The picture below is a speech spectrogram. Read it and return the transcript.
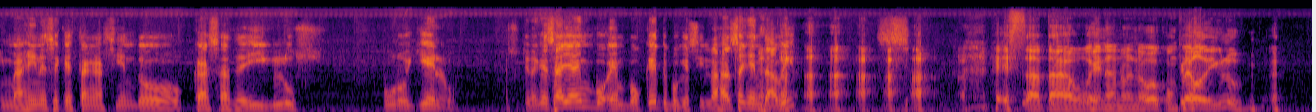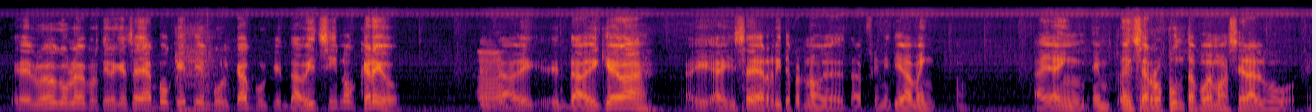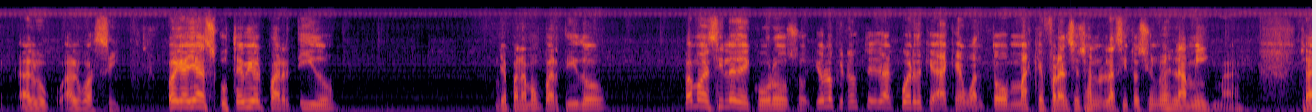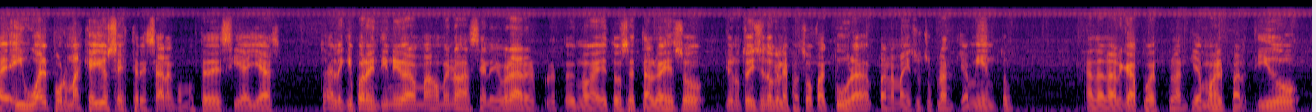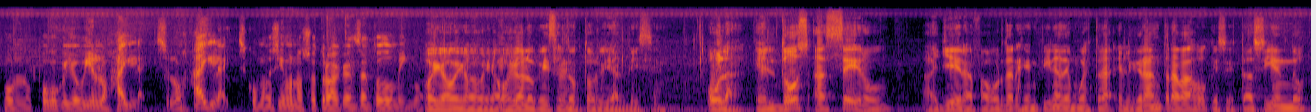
Imagínense que están haciendo casas de iglús, puro hielo. Eso tiene que ser allá en Boquete, porque si las hacen en David, Esa está buena, ¿no? El nuevo complejo de iglú. El nuevo complejo, pero tiene que ser allá en Boquete y en Volcán, porque en David sí no creo. En David, en David que va, ahí, ahí se derrite, pero no, eh, definitivamente. no. Allá en, en, en Cerro Punta podemos hacer algo, algo, algo así. Oiga, ya, usted vio el partido de Panamá, un partido, vamos a decirle decoroso. Yo lo que no estoy de acuerdo es que, ah, que aguantó más que Francia, o sea, no- la situación no es la misma. O sea, igual por más que ellos se estresaran, como usted decía ya, o sea, el equipo argentino iba más o menos a celebrar. El, entonces, no, entonces, tal vez eso, yo no estoy diciendo que les pasó factura, Panamá hizo su planteamiento. A la larga, pues planteamos el partido con lo poco que yo vi en los highlights, los highlights, como decimos nosotros acá en Santo Domingo. Oiga, oiga, oiga, oiga lo que dice el doctor Vial, dice. Hola, el 2 a 0 ayer a favor de Argentina demuestra el gran trabajo que se está haciendo,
